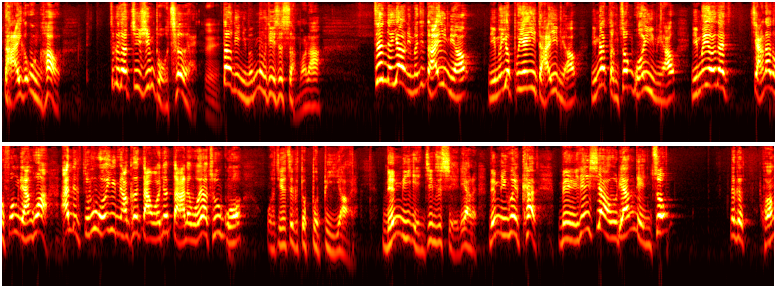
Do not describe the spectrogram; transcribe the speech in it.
打一个问号，这个叫居心叵测哎。对，到底你们目的是什么啦？真的要你们去打疫苗，你们又不愿意打疫苗，你们要等中国疫苗，你们又在讲那种风凉话啊！中国疫苗可打，我就打了，我要出国，我觉得这个都不必要了。人民眼睛是雪亮的，人民会看，每天下午两点钟那个。防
